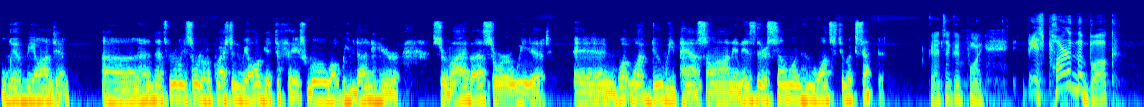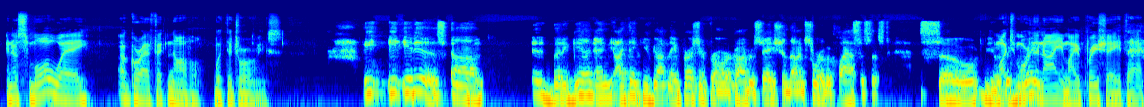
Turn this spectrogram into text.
live beyond him? Uh, and that's really sort of a question we all get to face. Will what we've done here survive us or are we it? And what, what do we pass on? And is there someone who wants to accept it? That's a good point. Is part of the book, in a small way, a graphic novel with the drawings? it, it is. Um, but again, and I think you've gotten the impression from our conversation that I'm sort of a classicist. So, you know, much more great, than I am. I appreciate that.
